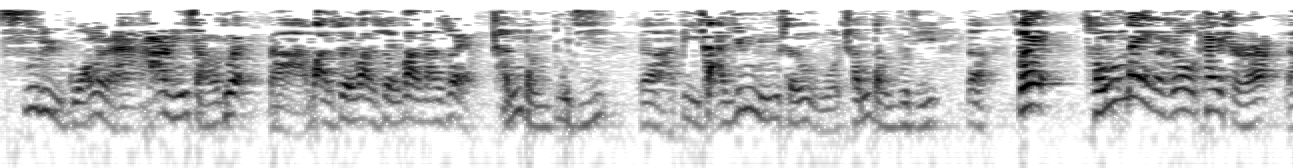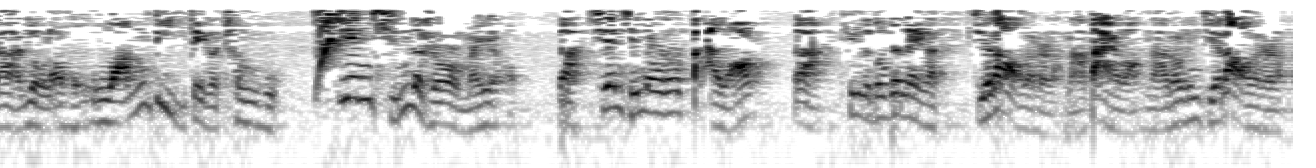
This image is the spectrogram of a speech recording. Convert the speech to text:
思虑广远，还是您想的对啊！万岁万岁万万岁！臣等不及啊！陛下英明神武，臣等不及啊！所以从那个时候开始啊，有了皇帝这个称呼。先秦的时候没有啊，先秦都是都是大王啊，听着都跟那个劫道的似的，那大王那都跟劫道的似的，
